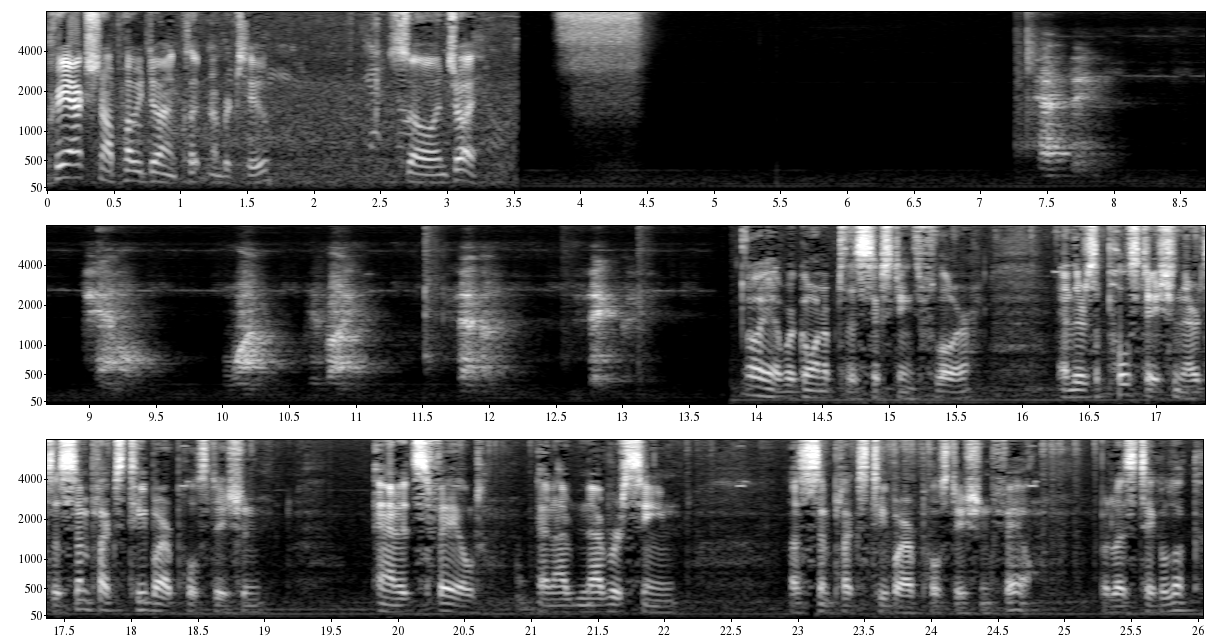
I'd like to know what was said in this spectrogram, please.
Pre-action I'll probably do on clip number two. So enjoy. Testing. Channel 1. Device 7. 6. Oh yeah, we're going up to the 16th floor. And there's a pull station there. It's a Simplex T-bar pull station. And it's failed. And I've never seen a Simplex T-bar pull station fail. But let's take a look.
